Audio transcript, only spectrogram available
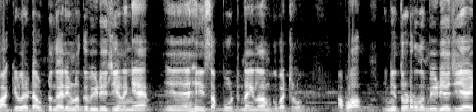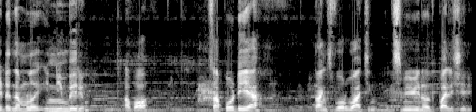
ബാക്കിയുള്ള ഡൗട്ടും കാര്യങ്ങളൊക്കെ വീഡിയോ ചെയ്യണമെങ്കിൽ ഈ സപ്പോർട്ട് ഉണ്ടെങ്കിൽ നമുക്ക് പറ്റുള്ളൂ. അപ്പോൾ ഇനി തുടർന്ന് വീഡിയോ ചെയ്യായിട്ട് നമ്മൾ ഇനിയും വരും. അപ്പോൾ സപ്പോർട്ട് ചെയ്യുക thanks for watching it's me Vinod Palissery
